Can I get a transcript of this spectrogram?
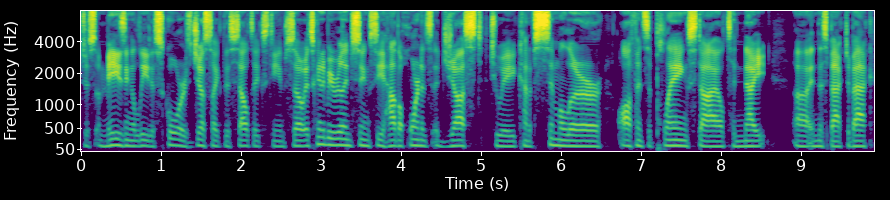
just amazing elite of scores, just like the Celtics team. So it's going to be really interesting to see how the Hornets adjust to a kind of similar offensive playing style tonight uh, in this back to back.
